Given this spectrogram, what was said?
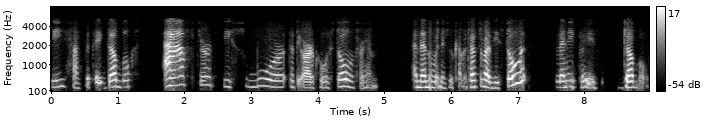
he has to pay double after he swore that the article was stolen from him. And then the witnesses come and testify that he stole it, then he pays double.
